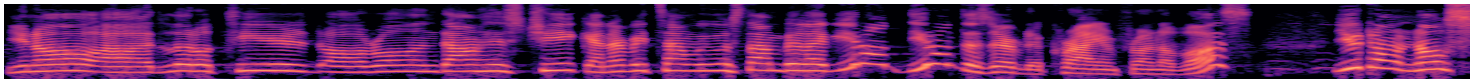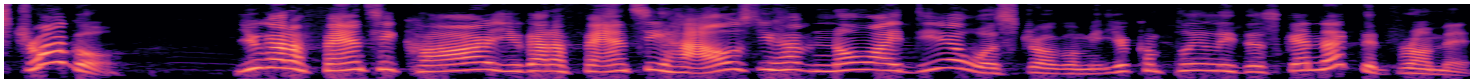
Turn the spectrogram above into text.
you know, uh, little tears uh, rolling down his cheek. And every time we would stop and be like, you don't, you don't deserve to cry in front of us. You don't know struggle. You got a fancy car, you got a fancy house, you have no idea what struggle means. You're completely disconnected from it.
